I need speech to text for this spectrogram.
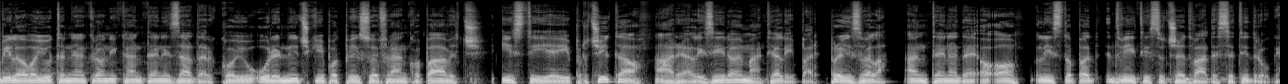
Bila ovo jutarnja kronika Antene Zadar koju urednički potpisuje Franko Pavić. Isti je i pročitao, a realizirao je Matija Lipar. Proizvela Antena DOO, listopad 2022.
